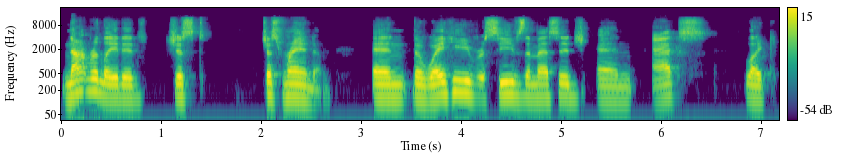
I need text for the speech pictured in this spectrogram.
Not related, just just random, and the way he receives the message and acts like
